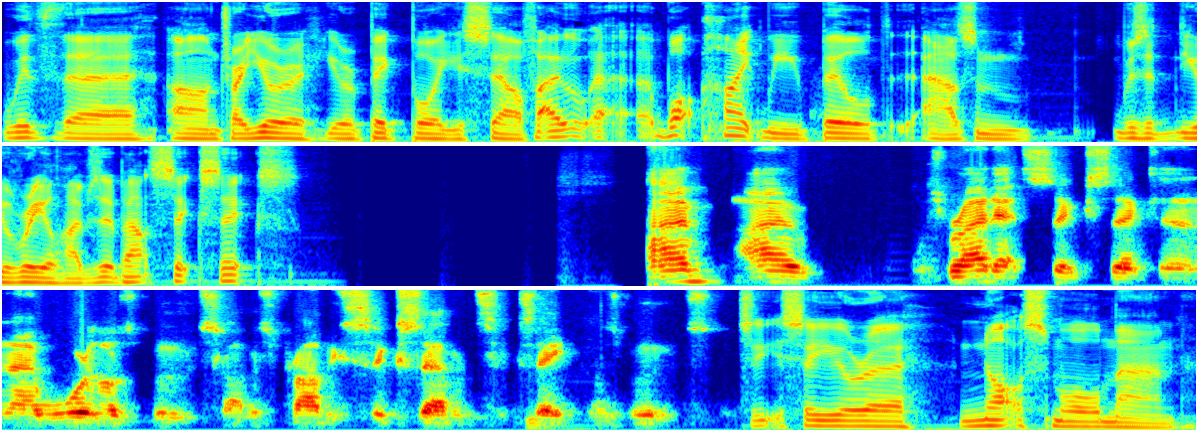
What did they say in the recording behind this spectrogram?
With uh, Andre, you're a you're a big boy yourself. I, uh, what height were you billed as, and was it your real height? Was it about six six? I'm I was right at six six, and I wore those boots. So I was probably six seven, six eight in those boots. So, so you're a not a small man.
